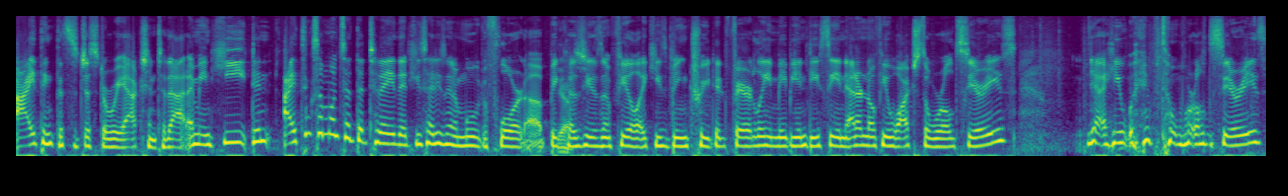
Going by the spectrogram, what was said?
I think this is just a reaction to that. I mean, he didn't. I think someone said that today that he said he's going to move to Florida because Yes. he doesn't feel like he's being treated fairly, maybe in DC. And I don't know if you watched the World Series. Yeah, he waved the World Series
